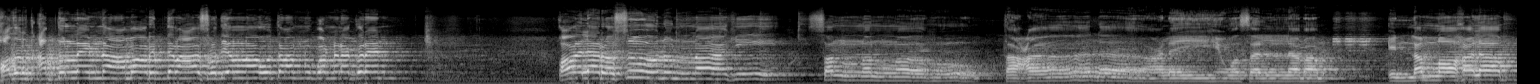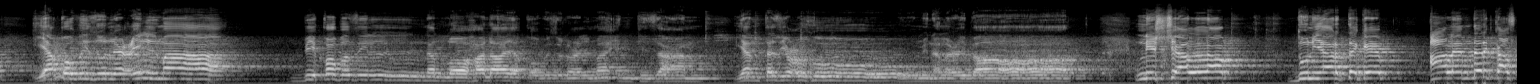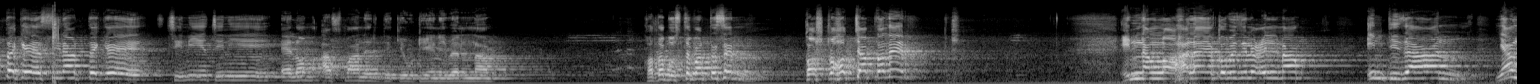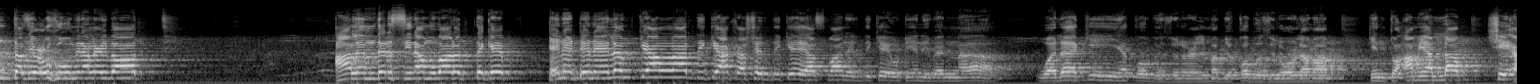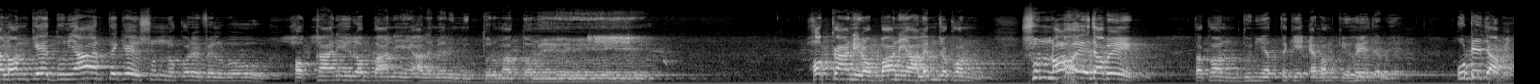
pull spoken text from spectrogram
হযরত আব্দুল্লাহ ইবনে আমর ইবনে নাস রাদিয়াল্লাহু তাআলা আনহু বর্ণনা করেন قال رسول الله صلى الله تعالى عليه وسلم إن الله لا يقبض العلم بقبض إن الله لا يقبض العلم انتزاعا ينتزعه من العباد নিশ্চয় আল্লাহ দুনিয়ার থেকে আলেমদের কাছ থেকে সিনার থেকে চিনিয়ে চিনিয়ে এলম আসমানের দিকে উঠিয়ে নেবেন না কথা বুঝতে পারতেছেন কষ্ট হচ্ছে আপনাদের ইন্নাল্লাহ লা ইয়াকবিজুল ইলমা ইনতিজান ইয়ানতাজিউহু মিনাল ইবাদ আলেমদের সিনা মুবারক থেকে টেনে টেনে এলমকে আল্লাহর দিকে, আকাশের দিকে, আসমানের দিকে উঠিয়ে নেবেন না। কিন্তু আমি আল্লাহ সে আলমকে দুনিয়ার থেকে শূন্য করে ফেলব। হকানি রব্বানি আলেমের মৃত্যুর মাধ্যমে। হকানি রব্বানি আলেম যখন শূন্য হয়ে যাবে, তখন দুনিয়ার থেকে এলম কি হয়ে যাবে। উঠে যাবে।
